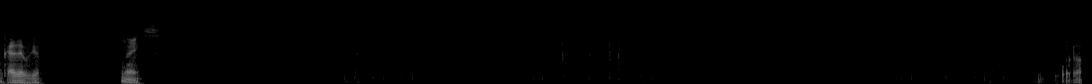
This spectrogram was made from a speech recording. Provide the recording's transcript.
Okay, there we go. Nice. Water.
